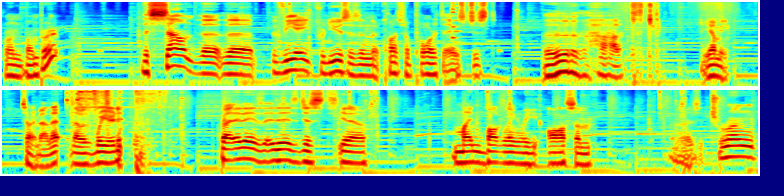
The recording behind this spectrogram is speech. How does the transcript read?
Front bumper. The sound the, the V8 produces in the quattroporte is just... Ugh, yummy. Sorry about that. That was weird. but it is, it is just, you know, mind-bogglingly awesome. Uh, there's a trunk,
